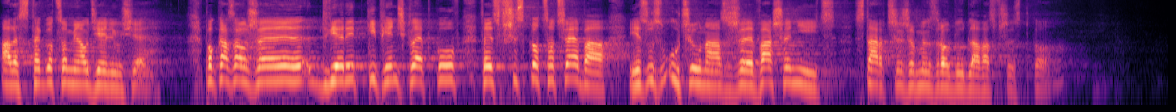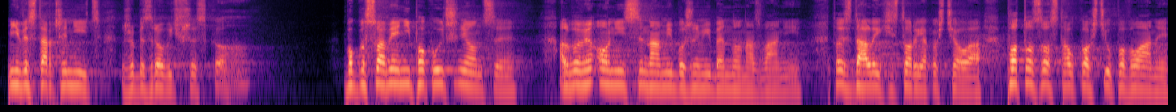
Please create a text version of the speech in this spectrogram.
ale z tego, co miał, dzielił się. Pokazał, że dwie rybki, pięć chlebków to jest wszystko, co trzeba. Jezus uczył nas, że wasze nic starczy, żebym zrobił dla was wszystko. Mi wystarczy nic, żeby zrobić wszystko. Błogosławieni pokój czyniący, albowiem oni synami Bożymi będą nazwani. To jest dalej historia Kościoła. Po to został Kościół powołany.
